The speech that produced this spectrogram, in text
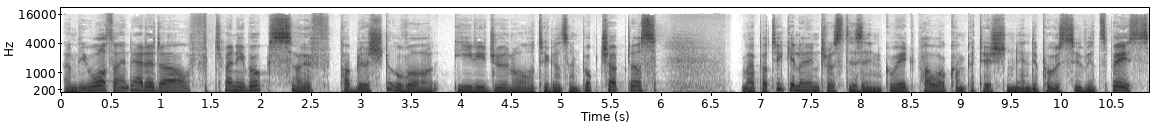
I'm the author and editor of 20 books. I've published over 80 journal articles and book chapters. My particular interest is in great power competition in the post Soviet space,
